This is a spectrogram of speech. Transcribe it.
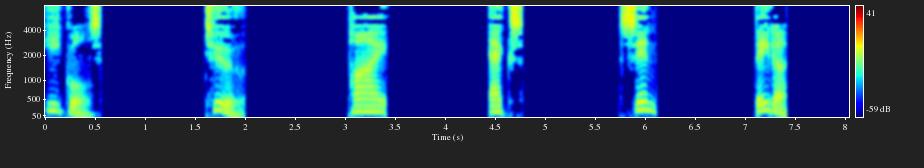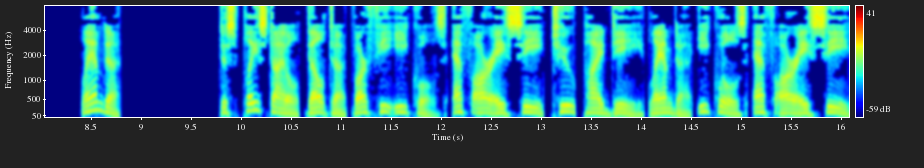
equals 2 pi x sin theta lambda display style delta varphi equals frac 2 pi d lambda equals frac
